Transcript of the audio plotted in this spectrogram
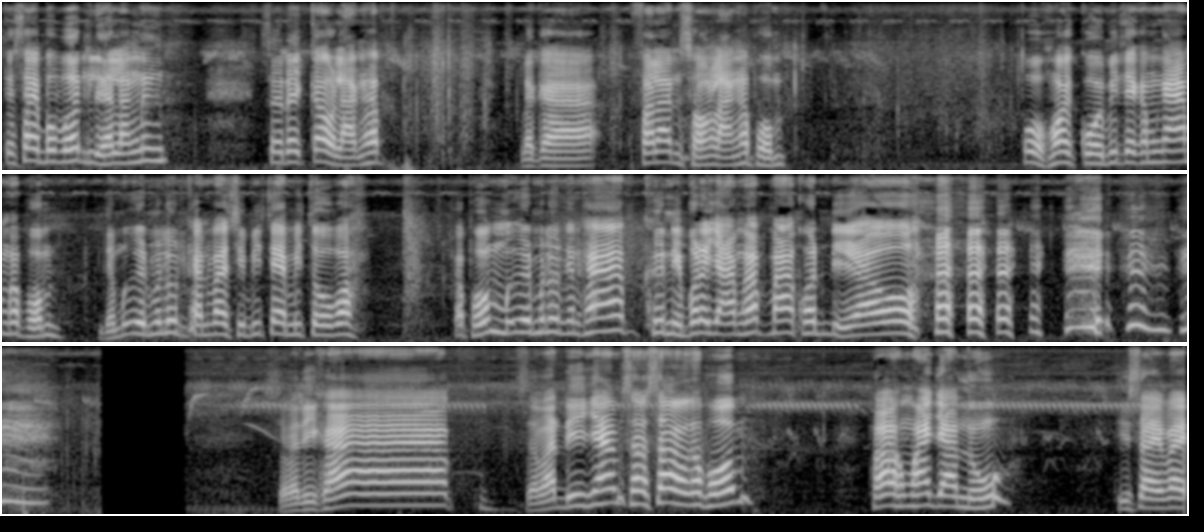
แต่ไส้บเบิร์ดเหลือหลังหนึงไส้ได้เก้าหลังครับ แล้วก็ฟาลันสองหลังครับผม โอ้ห้อยโกยมีแต่งามๆครับผม เดี๋ยวมืออื่นมาลุ้นกันว่าสิมีแต้มมีตัวบ่ครับผมมืออื่นมาลุ้นกันครับคืนนี้บริยามครับ มาคนเดียว สวัสดีครับ สวัสดีย้ำเศร้าๆครับผมพาออกมายามหนู ที่ใส่ไว้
